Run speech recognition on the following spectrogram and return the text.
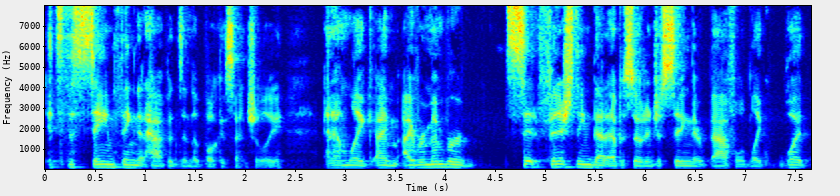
It's the same thing that happens in the book essentially. And I'm like, I'm I remember sit finishing that episode and just sitting there baffled, like, what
